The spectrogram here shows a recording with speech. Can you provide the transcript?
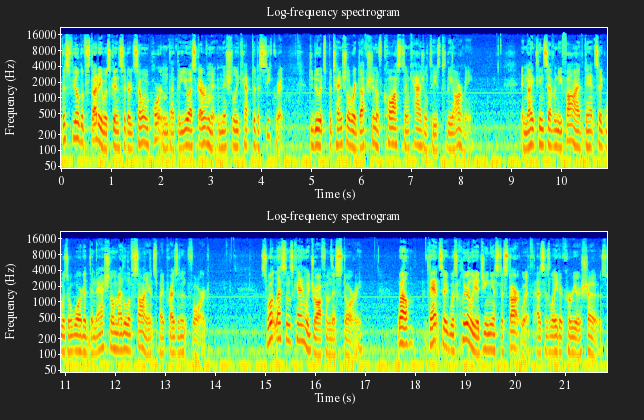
This field of study was considered so important that the U.S. government initially kept it a secret due to its potential reduction of costs and casualties to the Army. In 1975, Dantzig was awarded the National Medal of Science by President Ford. So, what lessons can we draw from this story? Well, Dantzig was clearly a genius to start with, as his later career shows.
